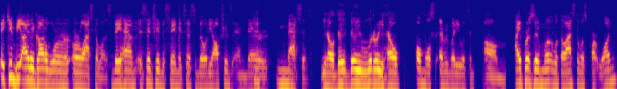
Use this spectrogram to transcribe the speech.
it can be either God of War or Last of Us. They have essentially the same accessibility options, and they're massive. You know, they they literally help almost everybody with it. Um, I personally went with The Last of Us Part One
